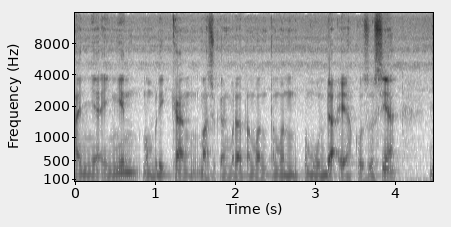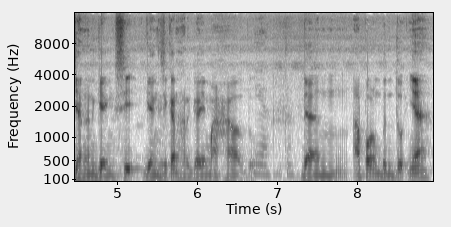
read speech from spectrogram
hanya ingin memberikan masukan kepada teman-teman pemuda ya khususnya jangan gengsi, gengsi kan harganya mahal tuh. Iya, betul. Dan apa pun bentuknya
